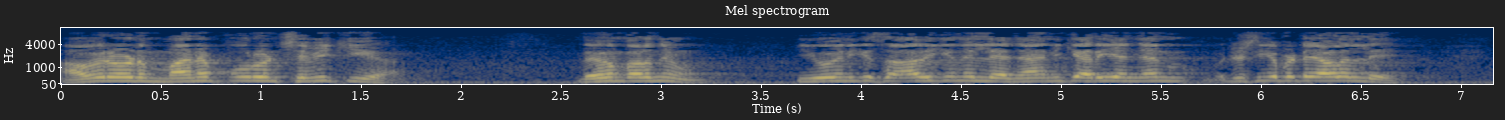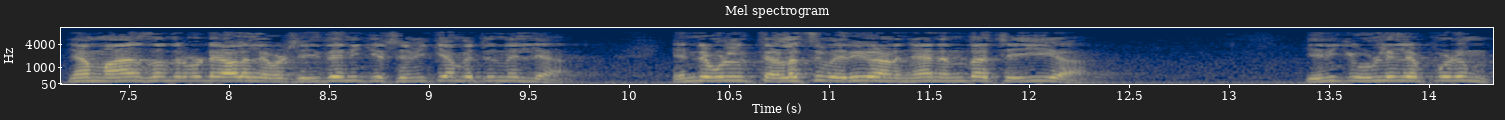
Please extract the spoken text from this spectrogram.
അവരോട് മനഃപൂർവം ക്ഷമിക്കുക. അദ്ദേഹം പറഞ്ഞു അയ്യോ എനിക്ക് സാധിക്കുന്നില്ല. ഞാൻ എനിക്കറിയാം ഞാൻ രക്ഷിക്കപ്പെട്ടയാളല്ലേ ഞാൻ മാനസാന്തരപ്പെട്ട ആളല്ലേ പക്ഷെ ഇതെനിക്ക് ക്ഷമിക്കാൻ പറ്റുന്നില്ല. എന്റെ ഉള്ളിൽ തിളച്ചു വരികയാണ്. ഞാൻ എന്താ ചെയ്യുക? എനിക്ക് ഉള്ളിൽ എപ്പോഴും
